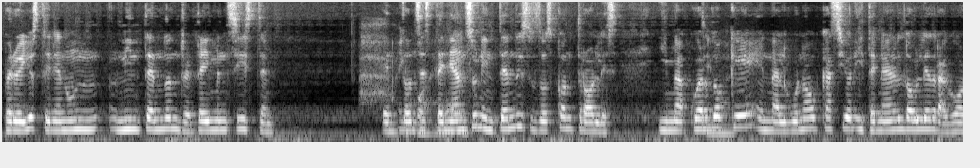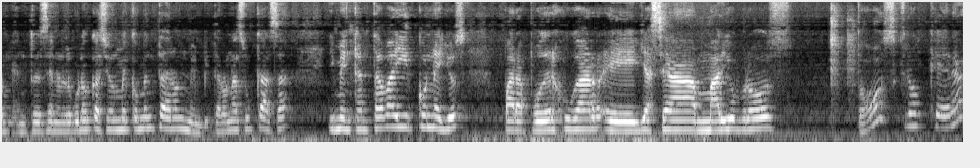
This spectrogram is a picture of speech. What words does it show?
pero ellos tenían un Nintendo Entertainment System. Entonces tenían su Nintendo y sus dos controles. Y me acuerdo que en alguna ocasión, y tenían el doble dragón, entonces en alguna ocasión me comentaron, me invitaron a su casa y me encantaba ir con ellos para poder jugar eh, ya sea Mario Bros 2 creo que era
